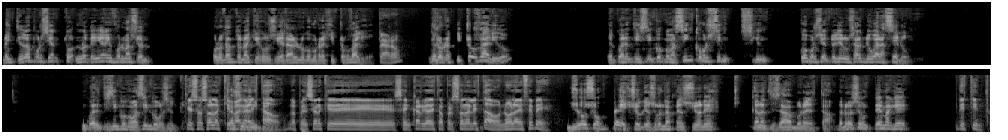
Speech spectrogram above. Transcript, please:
22% no tenían información. Por lo tanto, no hay que considerarlo como registros válidos. Claro. De los registros válidos, el 45,5% tiene un saldo igual a cero. Un 45,5%. Que esas son las que paga el Estado, las pensiones que se encarga de esta persona el Estado, no la FP. Yo sospecho que son las pensiones garantizadas por el Estado, pero ese es un tema que... Distinto.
